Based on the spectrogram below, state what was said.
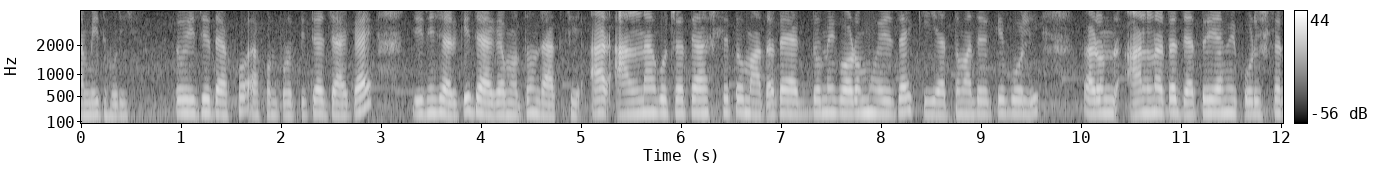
আমি ধরি। তো এই যে দেখো, এখন প্রতিটা জায়গায় জিনিস আর কি জায়গা মতন রাখছি। আর আলনা গোছাতে আসলে তো মাথাটা একদমই গরম হয়ে যায়, কি আর তোমাদেরকে বলি? কারণ আলনাটা যতই আমি পরিষ্কার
